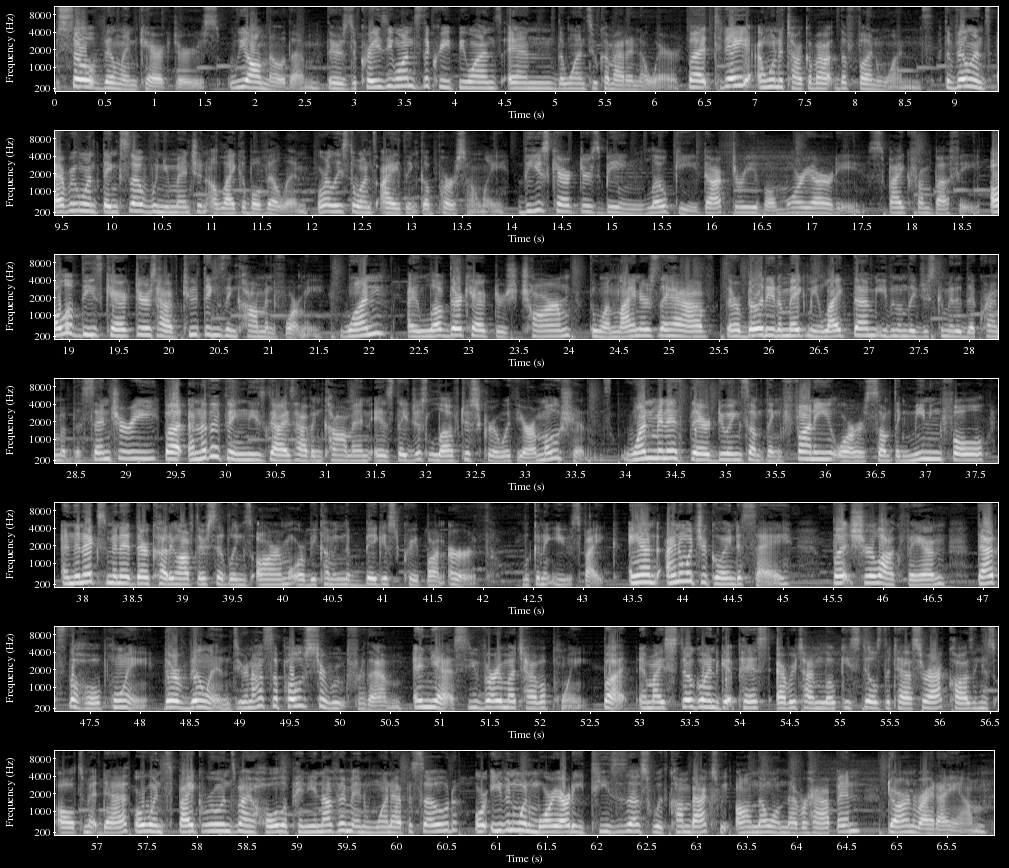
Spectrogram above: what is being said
So, villain characters. We all know them. There's the crazy ones, the creepy ones, and the ones who come out of nowhere. But today I want to talk about the fun ones. The villains everyone thinks of when you mention a likable villain, or at least the ones I think of personally. These characters being Loki, Dr. Evil, Moriarty, Spike from Buffy. All of these characters have two things in common for me. One, I love their characters' charm, the one liners they have, their ability to make me like them even though they just committed the crime of the century. But another Another thing these guys have in common is they just love to screw with your emotions. One minute they're doing something funny or something meaningful, and the next minute they're cutting off their sibling's arm or becoming the biggest creep on earth. Looking at you, Spike. And I know what you're going to say, but Sherlock fan, that's the whole point. They're villains. You're not supposed to root for them. And yes, you very much have a point. But am I still going to get pissed every time Loki steals the Tesseract, causing his ultimate death? Or when Spike ruins my whole opinion of him in one episode? Or even when Moriarty teases us with comebacks we all know will never happen? Darn right I am.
